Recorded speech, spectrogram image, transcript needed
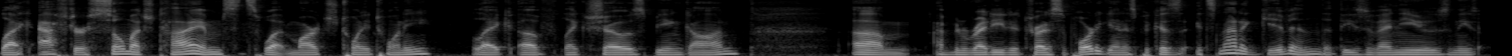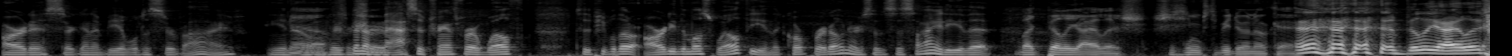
like after so much time since what March 2020, like of like shows being gone, um, I've been ready to try to support again is because it's not a given that these venues and these artists are going to be able to survive. You know, Yeah, there's been sure. a massive transfer of wealth to the people that are already the most wealthy and the corporate owners of society. That Like Billie Eilish, she seems to be doing okay. Billie Eilish,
